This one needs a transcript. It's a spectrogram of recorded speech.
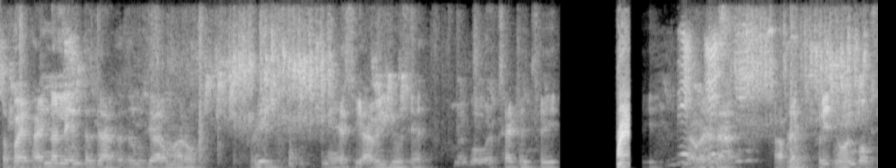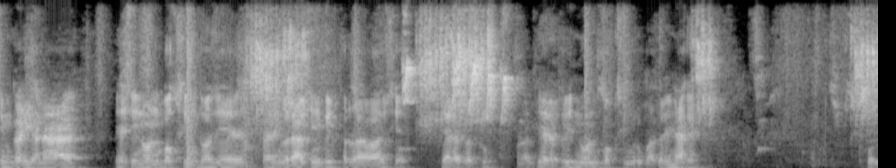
તો ભાઈ ફાઇનલી ઇંતજાર ખતમ છે અમારો ફ્રીજ અને એસી આવી ગયું છે? મેં બહુ એક્સાઇટેડ થઈ. હવે છે ને આપણે ફ્રીજનું અનબોક્સિંગ કરી અને આ એસીનું અનબોક્સિંગ તો જે કારીગર આવશે એ ફિટ કરવા આવશે. ત્યારે કરશું. પણ અત્યારે ફ્રીજનું અનબોક્સિંગ રૂપા કરી નાખે. ખોલ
